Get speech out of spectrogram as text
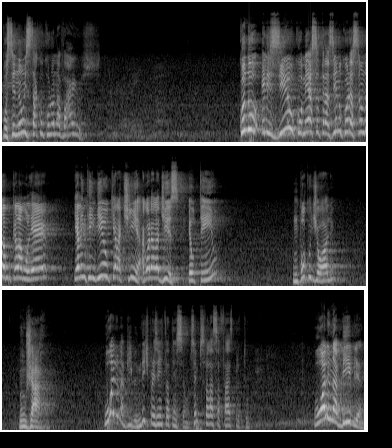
Você não está com o coronavírus. Quando Eliseu começa a trazer no coração daquela mulher, e ela entendeu o que ela tinha, agora ela diz: Eu tenho um pouco de óleo num jarro. O óleo na Bíblia, me deixe presente da atenção, sempre preciso falar essa frase para tu. O óleo na Bíblia,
